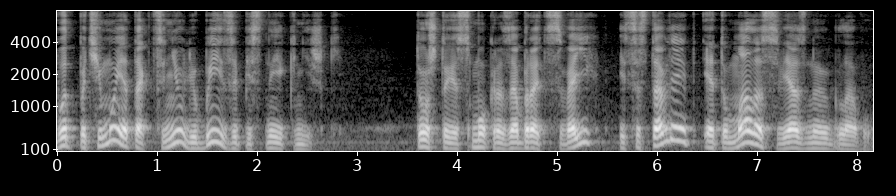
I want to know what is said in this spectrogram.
Вот почему я так ценю любые записные книжки. То, что я смог разобрать своих, и составляет эту малосвязную главу.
